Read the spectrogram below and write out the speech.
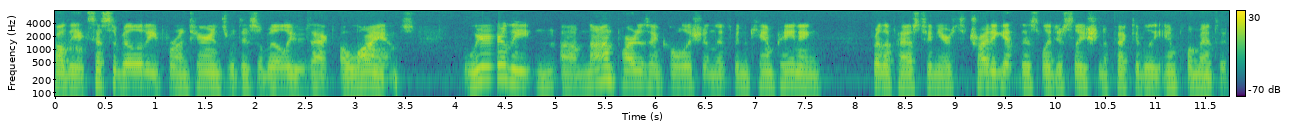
called the Accessibility for Ontarians with Disabilities Act Alliance, we're the um, nonpartisan coalition that's been campaigning for the past 10 years to try to get this legislation effectively implemented.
